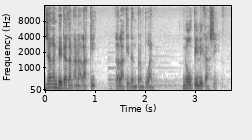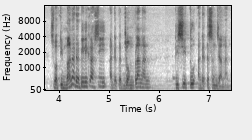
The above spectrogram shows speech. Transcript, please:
jangan bedakan anak laki, lelaki dan perempuan. No pilih kasih. Sebab di mana ada pilih kasih, ada kejomplangan, di situ ada kesenjangan.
